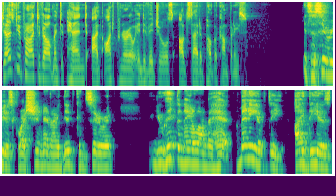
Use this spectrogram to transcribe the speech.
Does new product development depend on entrepreneurial individuals outside of public companies? It's a serious question, and I did consider it. You hit the nail on the head. Many of the ideas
